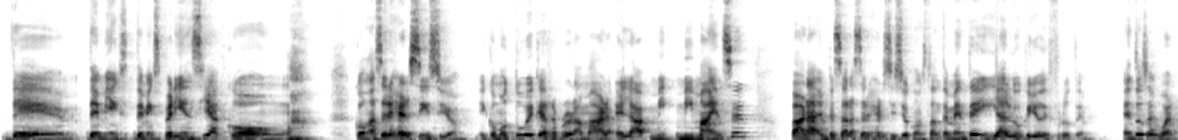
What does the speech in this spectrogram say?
de, de, mi, de mi experiencia con, con hacer ejercicio y cómo tuve que reprogramar el, mi, mi mindset para empezar a hacer ejercicio constantemente y algo que yo disfrute. Entonces, bueno,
